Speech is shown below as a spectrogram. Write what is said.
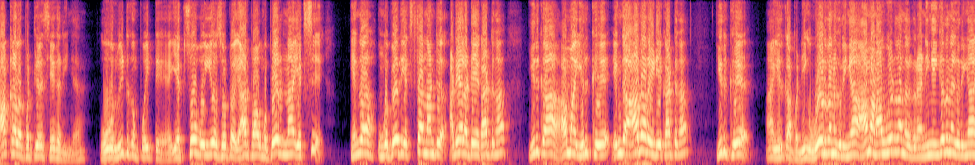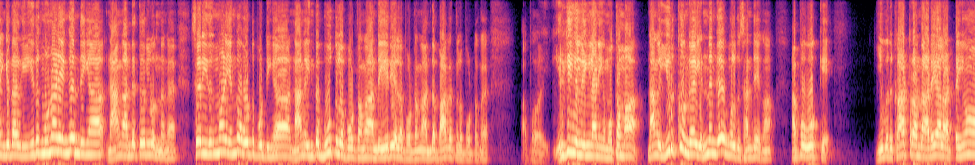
வாக்காளர் பட்டியலை சேகரிங்க. ஒவ்வொரு வீட்டுக்கும் போயிட்டு எக்ஸோ ஒய்யோ சொட்டோ யார்ப்பா உங்க பேர் என்ன? எக்ஸ். எங்க? உங்க பேர் எக்ஸ்ட்ரா நாட்டு அடையாள அட்டையை காட்டுங்க. இருக்கா? ஆமா இருக்கு. எங்க ஆதார் ஐடியை காட்டுங்க. இருக்கு. ஆ இருக்கா. அப்போ நீங்கள் உயிர் தானே இருக்கிறீங்க? ஆமாம் நான் உயிர் தாங்க இருக்கிறேன். நீங்கள் இங்கே தானே இருக்கிறீங்க? இங்கே தான் இதுக்கு முன்னாடி எங்கே இருந்தீங்க? நாங்கள் அந்த தெருவில் வந்தோங்க சரி இதுக்கு முன்னாடி எங்கே ஓட்டு போட்டீங்க? நாங்கள் இந்த பூத்தில் போட்டோங்க அந்த ஏரியாவில் போட்டோங்க அந்த பாகத்தில் போட்டோங்க. அப்போ இருக்கீங்க இல்லைங்களா நீங்கள் மொத்தமாக நாங்கள் இருக்கோங்க. என்னங்க உங்களுக்கு சந்தேகம்? அப்போ ஓகே. இவர் காட்டுற அந்த அடையாள அட்டையும்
